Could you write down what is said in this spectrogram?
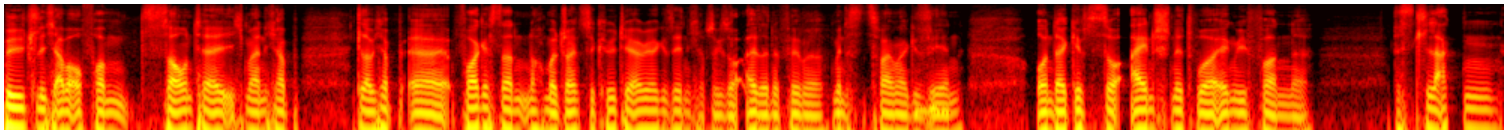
bildlich, aber auch vom Sound her. Ich meine, ich habe, ich glaube, ich habe äh, vorgestern nochmal Joint Security Area gesehen. Ich habe sowieso all seine Filme mindestens zweimal gesehen. Und da gibt es so einen Schnitt, wo er irgendwie von äh, das Klacken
